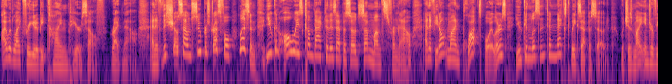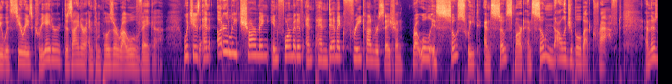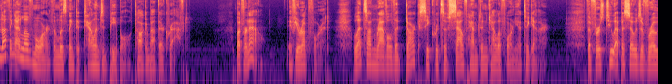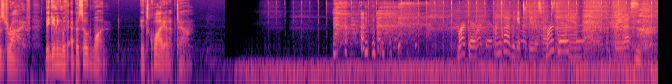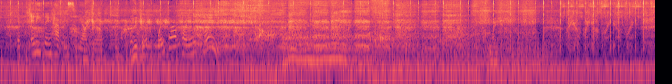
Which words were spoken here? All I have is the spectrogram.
I would like for you to be kind to yourself right now. And if this show sounds super stressful, listen, you can always come back to this episode some months from now. And if you don't mind plot spoilers, you can listen to next week's episode, which is my interview with series creator, designer, and composer Raul Vega, which is an utterly charming, informative, and pandemic free conversation. Raul is so sweet and so smart and so knowledgeable about craft and there's nothing I love more than listening to talented people talk about their craft. But for now, if you're up for it, let's unravel the dark secrets of Southampton, California together. The first two episodes of Rose Drive, beginning with episode one It's Quiet Uptown. Marcus. I'm glad we get to do this while Marcus. We can, three of us. if anything happens to me out there, Marcus, wake up, honey. It's late. Wake up. Wake up, wake up, wake up, wake up.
